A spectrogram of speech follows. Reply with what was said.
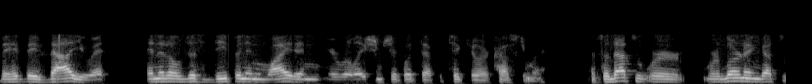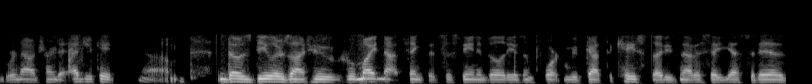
they, they value it and it'll just deepen and widen your relationship with that particular customer. And so that's what we're, we're learning. That's what we're now trying to educate um, those dealers on who, who might not think that sustainability is important. We've got the case studies now to say, yes, it is.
